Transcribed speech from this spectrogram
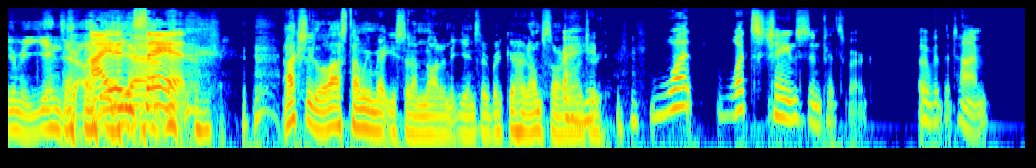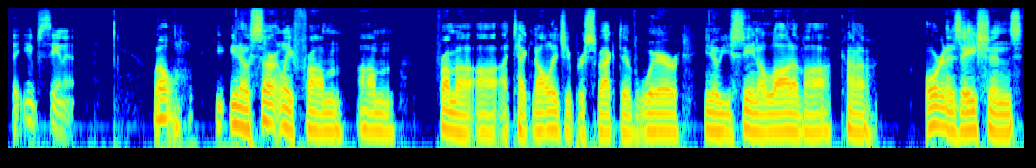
You're a Yinzer. I like that. didn't Yeah. say it. Actually, the last time we met, you said I'm not a Yinzer, but go ahead. I'm sorry, Right. Audrey. What What's changed in Pittsburgh over the time that you've seen it? Well, you know, certainly from um, from a, a technology perspective, where you know you've seen a lot of uh, kind of organizations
